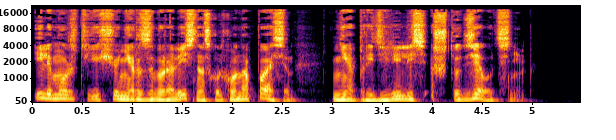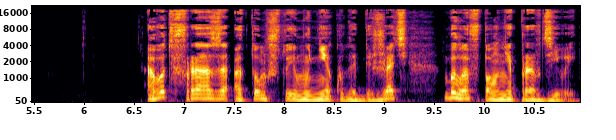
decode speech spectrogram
Или, может, еще не разобрались, насколько он опасен, не определились, что делать с ним. А вот фраза о том, что ему некуда бежать, была вполне правдивой.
